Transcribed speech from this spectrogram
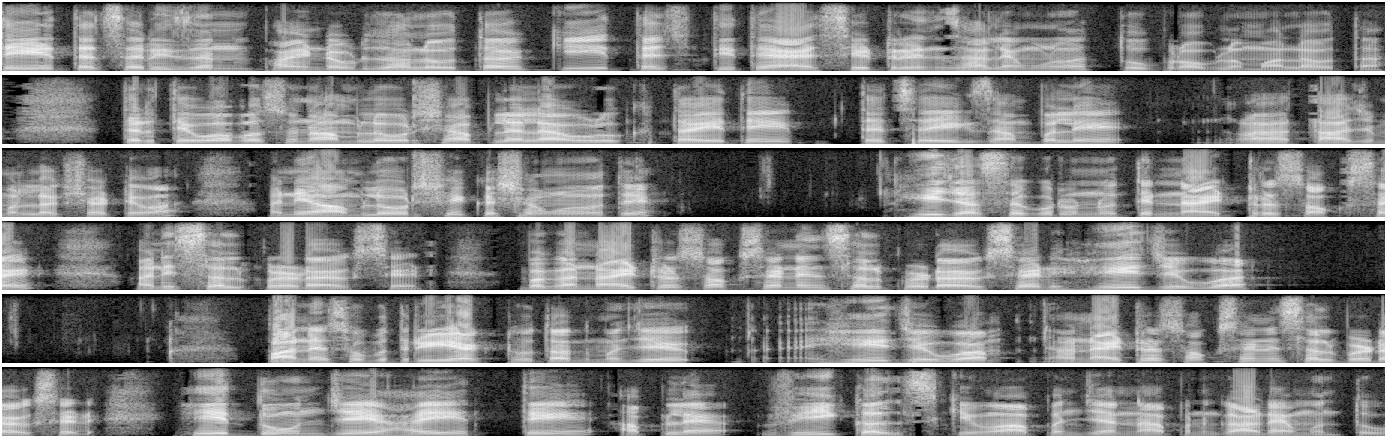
ते त्याचं रिझन फाइंड आउट झालं होतं की त्याच तिथे ॲसिड रेन झाल्यामुळं तो प्रॉब्लेम आला होता. तर तेव्हापासून आम्लवर्ष आपल्याला ओळखता येते. त्याचं एक्झाम्पल आहे ताजमहल लक्षात ठेवा. आणि आम्लवर्ष हे कशामुळे होते? ही जास्त करून होते नायट्रस ऑक्साईड आणि सल्फर डायऑक्साईड बघा नायट्रस ऑक्साईड आणि सल्फर डायऑक्साईड हे जेव्हा पाण्यासोबत रिॲक्ट होतात. म्हणजे हे जेव्हा नायट्रस ऑक्साईड आणि सल्फर डायऑक्साईड हे दोन जे आहेत ते आपल्या व्हेकल्स किंवा आपण ज्यांना आपण गाड्या म्हणतो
